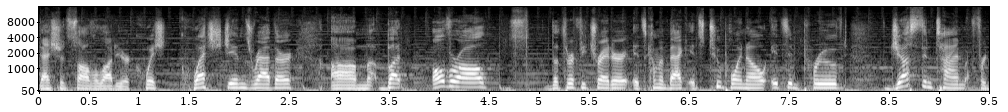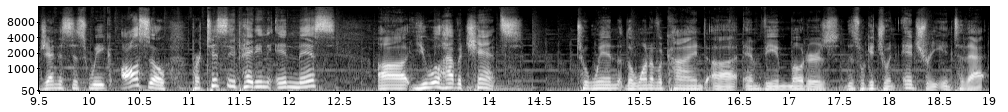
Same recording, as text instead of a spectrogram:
That should solve a lot of your questions, rather. Um, but overall, the Thrifty Trader, it's coming back. It's 2.0. It's improved just in time for Genesis Week. Also, participating in this, uh, you will have a chance to win the one of a kind uh, MV Motors. This will get you an entry into that,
